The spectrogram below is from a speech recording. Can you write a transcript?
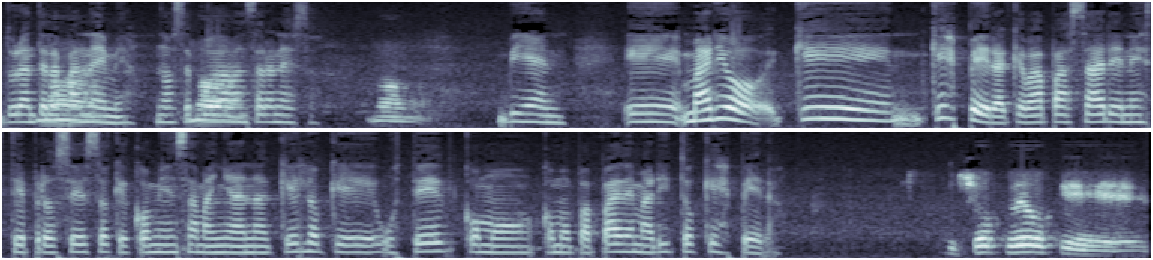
durante la pandemia, no se puede avanzar en eso. No, no. Bien. Eh, Mario, ¿qué, ¿qué espera que va a pasar en este proceso que comienza mañana? ¿Qué es lo que usted como, como papá de Marito, qué espera? Yo creo que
